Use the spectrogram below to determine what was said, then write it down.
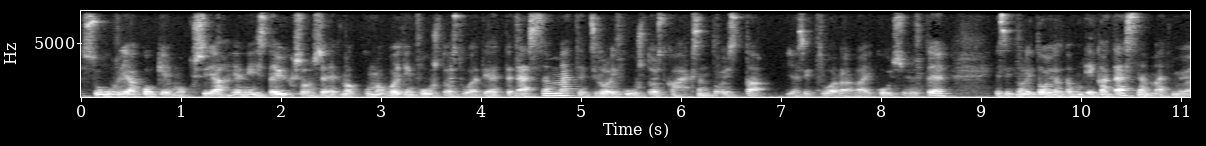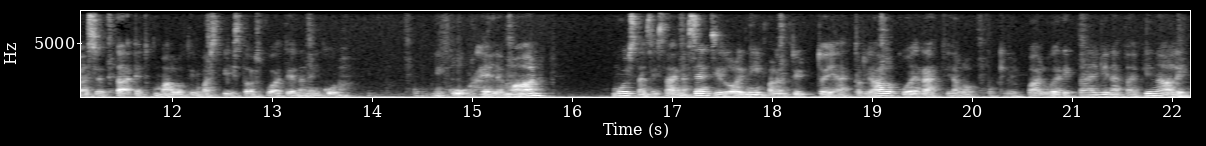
suuria kokemuksia. Ja niistä yksi on se, että mä, kun mä voitin 16-vuotiaiden SM, että silloin oli 16-18 ja sitten suoraan aikuisuuteen. Ja sitten oli toisaalta mun ekat SM myös, että, että kun mä aloitin vasta 15-vuotiaana niin kuin, niin kuin urheilemaan, muistan siis aina sen, silloin oli niin paljon tyttöjä, että oli alkuerät ja loppukilpailu eri päivinä tai finaali.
